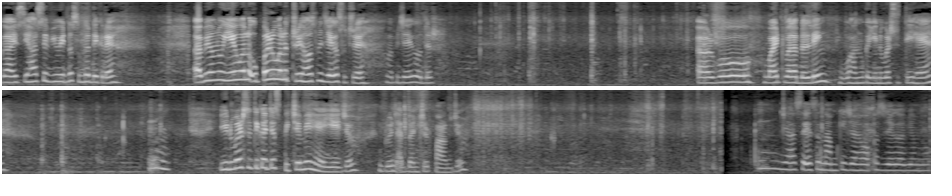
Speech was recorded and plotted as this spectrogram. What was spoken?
गाइस यहाँ से व्यू इतना सुंदर दिख रहा है। अभी हम लोग ये वाला ऊपर वाला ट्री हाउस में जाएगा सोच रहे हैं। वहाँ पे जाएगा उधर। और वो वाइट वाला बिल्डिंग वो हम लोग का यूनिवर्सिटी है। यूनिवर्सिटी का जस्ट पीछे में है ये जो ग्रीन एडवेंचर पार्क जो। यहाँ से ऐसे नाम की जाए वापस जाएगा अभी हम लोग।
